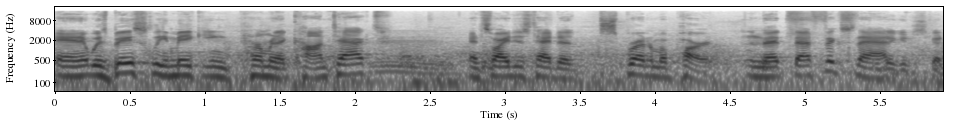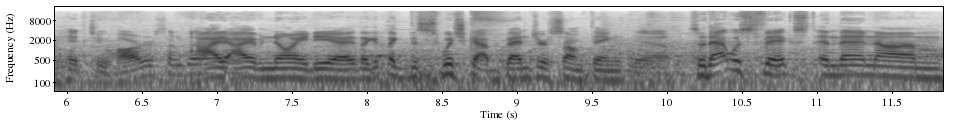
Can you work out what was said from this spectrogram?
and it was basically making permanent contact. Mm. and so I just had to spread them apart, and that that fixed that. think it just got hit too hard or something. I, I have no idea. Like like the switch got bent or something. Yeah. So that was fixed, and then um,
